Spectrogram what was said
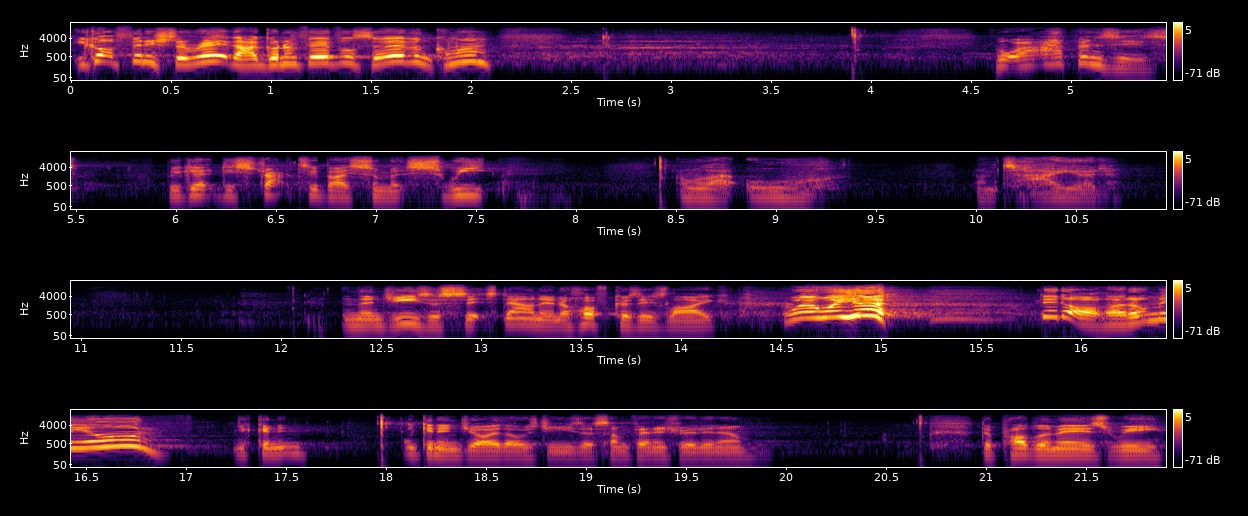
You've got to finish the rate, that good and faithful servant. Come on. But what happens is, we get distracted by something sweet. And we're like, ooh, I'm tired. And then Jesus sits down in a huff because he's like, Where were you? Did all that on my own. You can, you can enjoy those, Jesus. I'm finished with you now. The problem is we,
